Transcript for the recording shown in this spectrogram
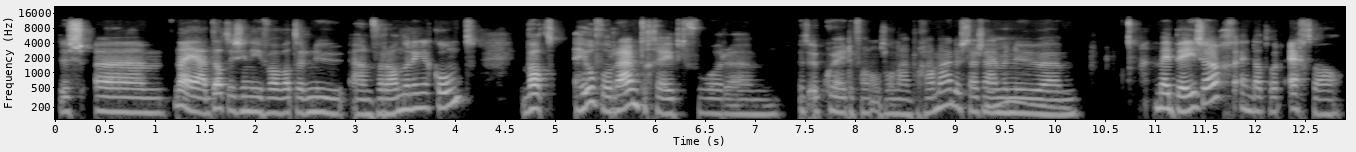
Dus um, nou ja, dat is in ieder geval wat er nu aan veranderingen komt. Wat heel veel ruimte geeft voor um, het upgraden van ons online programma. Dus daar zijn we nu um, mee bezig. En dat wordt echt wel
